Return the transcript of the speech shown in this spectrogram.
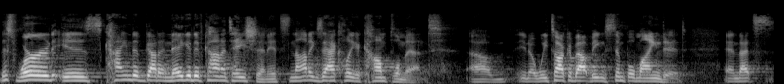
This word is kind of got a negative connotation. It's not exactly a compliment. Um, you know, we talk about being simple minded, and that's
